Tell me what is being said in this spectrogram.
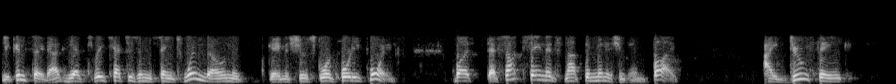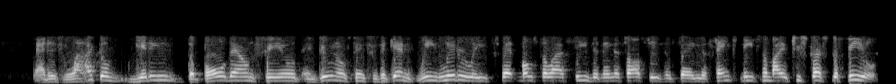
you can say that. He had three catches in the Saints window and the game that should have scored 40 points. But that's not saying that it's not diminishing him. But I do think that is lack of getting the ball downfield and doing those things. Because again, we literally spent most of last season in this offseason saying the Saints need somebody to stretch the field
